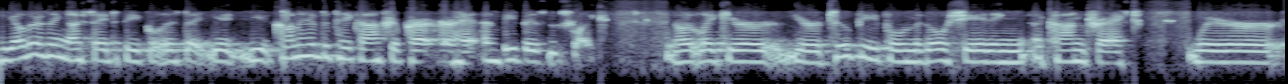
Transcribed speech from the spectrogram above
the other thing I say to people is that you, you kind of have to take off your partner hat and be businesslike. You know, like you're you're two people negotiating a contract where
